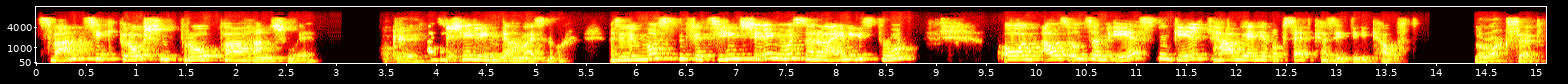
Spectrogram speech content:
20 Groschen pro Paar Handschuhe. Okay. Also Schilling damals noch. Also wir mussten für 10 Schilling mussten wir noch einiges tun. Und aus unserem ersten Geld haben wir eine Roxette-Kassette gekauft. Eine Roxette?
